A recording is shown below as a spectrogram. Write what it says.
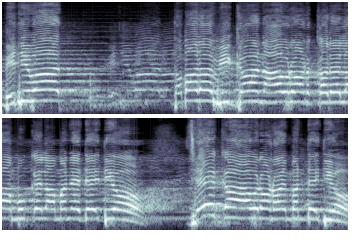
બીજી વાત, તમારા વિખાન આવરણ કરેલા, મૂકેલા મને દઈ દ્યો. જે કા આવરણ હોય મને દઈ દ્યો.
